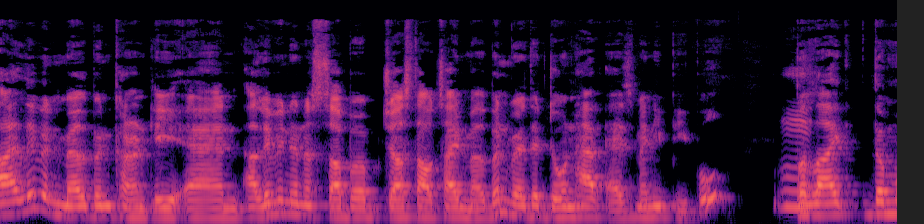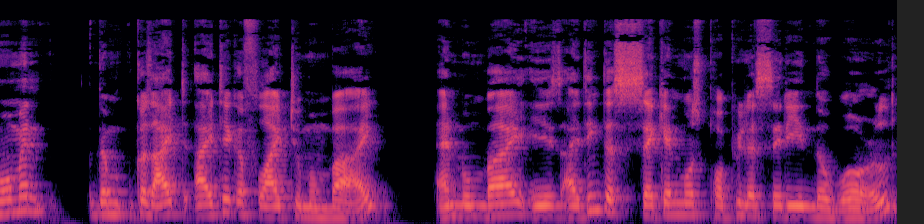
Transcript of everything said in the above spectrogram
I live in Melbourne currently, and I live in, in a suburb just outside Melbourne where they don't have as many people. Mm. But like the moment the because I I take a flight to Mumbai, and Mumbai is I think the second most popular city in the world,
